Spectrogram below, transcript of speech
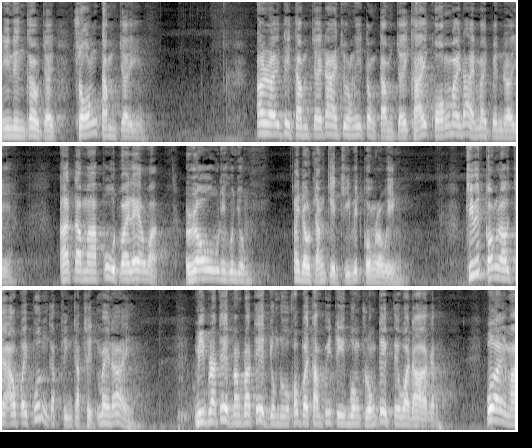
นี่หนึ่งเข้าใจสองทำใจ อะไรที่ทำใจได้ช่วงนี้ต้องทำใจขายของไม่ได้ไม่เป็นไรอาตมาพูดไว้แล้วว่า เรานี่คุณโยม ให้เราสังเกตชีวิตของเราเอง ชีวิตของเราจะเอาไปพึ่งกับสิ่งศักดิ์สิทธิ์ไม่ได้ มีประเทศบางประเทศโยมดูเขาไปทำพิธีบวงสรวงเทพเทวดากัน พื่อให้มา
